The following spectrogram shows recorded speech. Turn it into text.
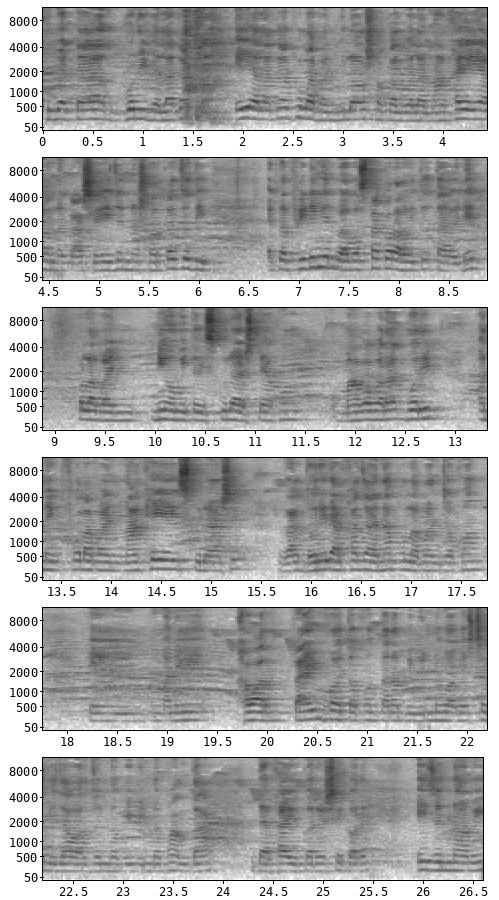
খুব একটা গরিব এলাকা। এই এলাকার ফোলাফানগুলো সকালবেলা না খাইয়ে অনেক আসে। এই জন্য সরকার যদি একটা ফিডিংয়ের ব্যবস্থা করা হইতো তাহলে ফোলাফাইন নিয়মিত স্কুলে আসতে এখন মা বাবারা গরিব, অনেক ফোলাফাইন না খেয়ে স্কুলে আসে। ধরে রাখা যায় না পোলাপান যখন এই মানে খাওয়ার টাইম হয় তখন তারা বিভিন্নভাবে চলে যাওয়ার জন্য বিভিন্ন বান্দা দেখাই করে, সে করে। এই জন্য আমি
